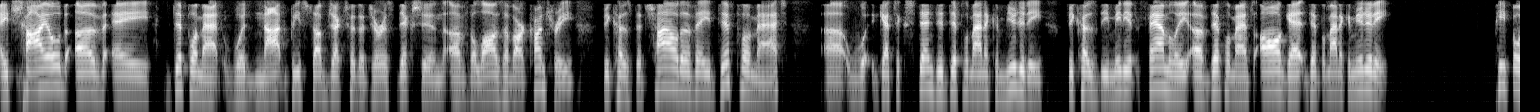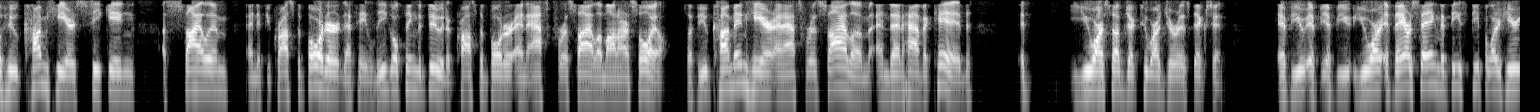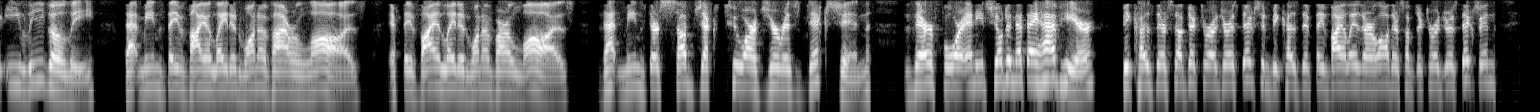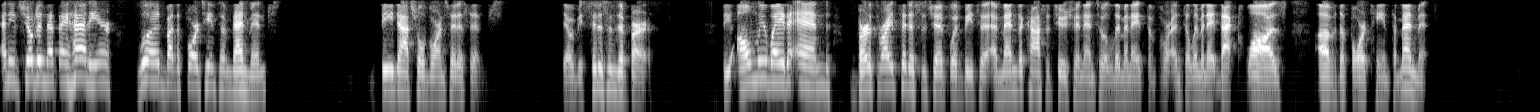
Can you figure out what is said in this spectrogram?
a child of a diplomat would not be subject to the jurisdiction of the laws of our country because the child of a diplomat uh, w- gets extended diplomatic immunity because the immediate family of diplomats all get diplomatic immunity people who come here seeking asylum. And if you cross the border, that's a legal thing to do to cross the border and ask for asylum on our soil. So if you come in here and ask for asylum and then have a kid, it, you are subject to our jurisdiction. If you if if you you are if they are saying that these people are here illegally, that means they violated one of our laws. If they violated one of our laws, that means they're subject to our jurisdiction. Therefore, any children that they have here, because they're subject to our jurisdiction, because if they violated our law, they're subject to our jurisdiction, any children that they had here would, by the 14th Amendment, be natural born citizens. They would be citizens at birth. The only way to end birthright citizenship would be to amend the Constitution and to eliminate the and to eliminate that clause of the 14th Amendment.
